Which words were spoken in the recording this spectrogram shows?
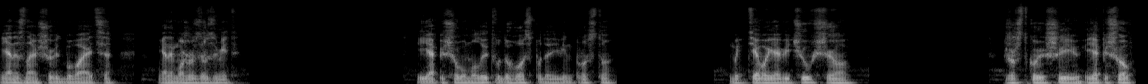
Я не знаю, що відбувається, я не можу зрозуміти. І я пішов у молитву до Господа, і він просто миттєво я відчув, що жорсткою шиєю, і я пішов.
